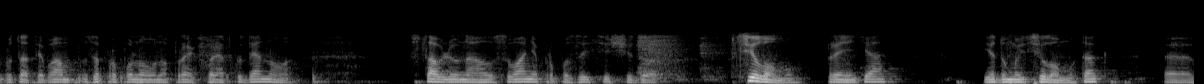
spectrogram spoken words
депутати, вам запропоновано проект порядку денного. Ставлю на голосування пропозиції щодо в цілому прийняття. Я думаю, в цілому, так? Е,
